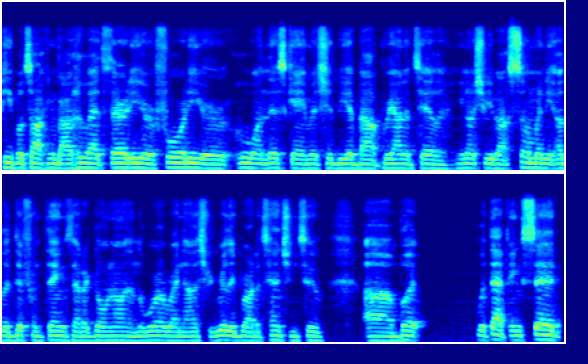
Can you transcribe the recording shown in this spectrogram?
people talking about who had 30 or 40 or who won this game. It should be about Breonna Taylor. You know, it should be about so many other different things that are going on in the world right now that should be really brought attention to. Uh, but with that being said,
